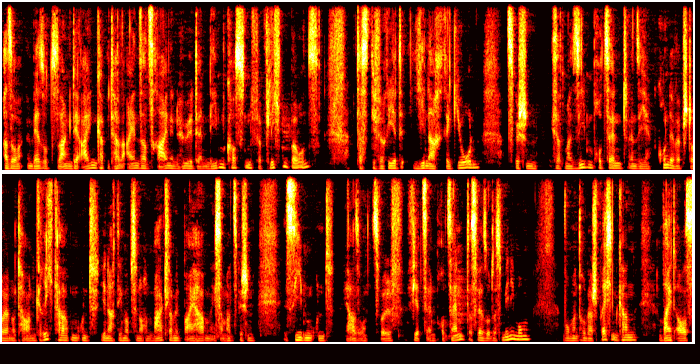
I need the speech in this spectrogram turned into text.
Also wäre sozusagen der Eigenkapitaleinsatz rein in Höhe der Nebenkosten verpflichtend bei uns. Das differiert je nach Region zwischen, ich sag mal, sieben Prozent, wenn Sie Grunderwerbsteuer, Notar und Gericht haben und je nachdem, ob Sie noch einen Makler mit bei haben, ich sag mal zwischen sieben und ja, so 12, 14 Prozent. Das wäre so das Minimum, wo man drüber sprechen kann. Weitaus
